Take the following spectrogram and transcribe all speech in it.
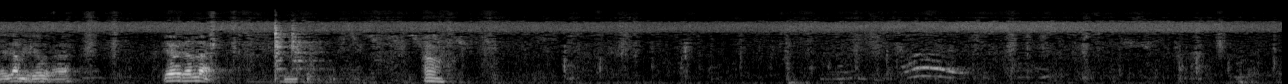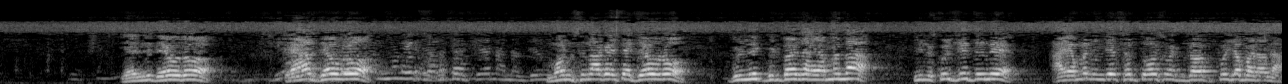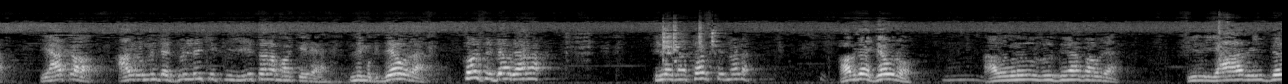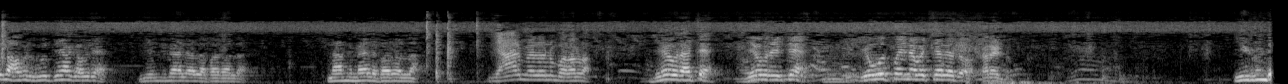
ಎಲ್ಲ ದೇವ್ರ? ದೇವರೆಲ್ಲ? ಹಾ. ಎಲ್ಲಿ ದೇವ್ರು? ಯಾರ್ ದೇವ್ರು? ಮನ್ಸನಾಗೈತೆ ದೇವ್ರು. ಬಿಡ್ಲಿಕ್ ಬಿಡ್ಬಾರ್ದು ಆ ಅಮ್ಮನ್ನ. ಇಲ್ಲಿ ಕುಳ್ಸಿದ್ದೀನಿ ಆ ಅಮ್ಮನ ಸಂತೋಷವಾಗಿ ದ- ಪೂಜೆ ಮಾಡಲ್ಲ. ಯಾಕ? ಅದ್ರ ಮುಂದೆ ದುಡ್ಲಿಕ್ಕೆ ಈ ತರ ಮಾಡ್ತೀರ. ನಿಮ್ಗೆ ದೇವ್ರ ತೋರ್ಸಿ ದೇವ್ರ ಯಾರ? ಇಲ್ಲ ನಾ ತೋರಿಸ್ತೀನಿ ನೋಡ. ಅವ್ರೇ ದೇವ್ರು. ಅವ್ರ ಹೃದಯಾಗ ಅವ್ರೆ. ಇಲ್ಲಿ ಯಾರು ಇದ್ದರೂ ಅವ್ರ ಹೃದಯಾಗ ಅವ್ರೆ. ನಿನ್ನ ಮೇಲೆಲ್ಲ ಬರಲ್ಲ. ನನ್ನ ಮೇಲೆ ಬರಲ್ಲ. ಯಾರ ಮೇಲೂ ಬರಲ್ಲ. ದೇವ್ರಾಚೆ ದೇವ್ರೈತೆ ಇವತ್ತು ಪೈನ ಬಚ್ಚಲ್ಲದು ಕರೆಕ್ಟ್ ಈ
